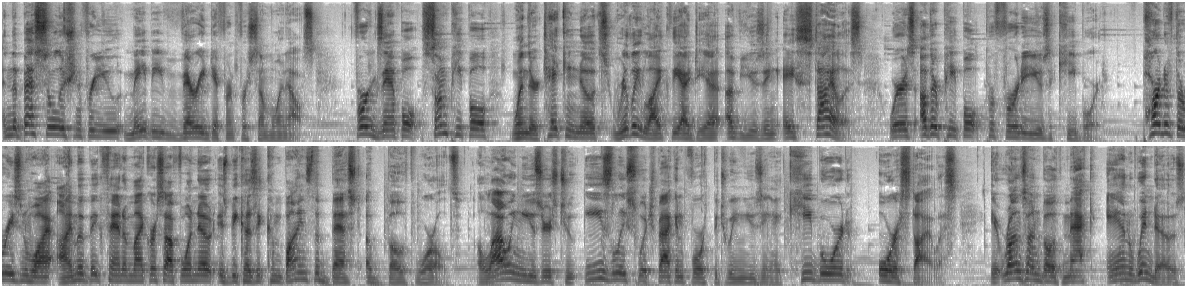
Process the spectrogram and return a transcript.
and the best solution for you may be very different for someone else. For example, some people, when they're taking notes, really like the idea of using a stylus, whereas other people prefer to use a keyboard. Part of the reason why I'm a big fan of Microsoft OneNote is because it combines the best of both worlds, allowing users to easily switch back and forth between using a keyboard or a stylus. It runs on both Mac and Windows.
